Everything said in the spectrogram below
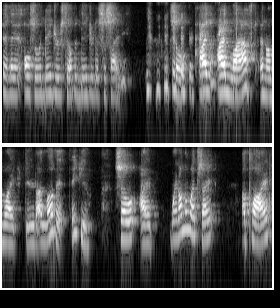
and they also endanger self, endanger the society. So I I laughed and I'm like, dude, I love it. Thank you. So I went on the website, applied,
